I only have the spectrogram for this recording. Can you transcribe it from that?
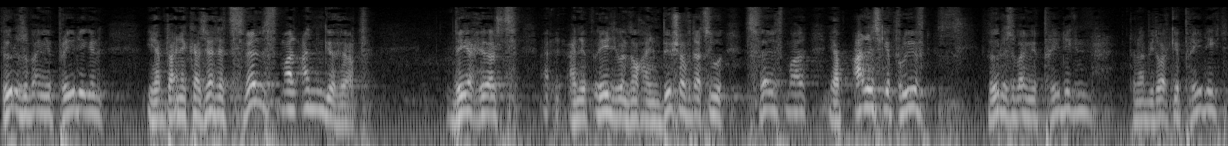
Würdest du bei mir predigen? Ich habe deine Kassette zwölfmal angehört. Wer hört eine Predigt und noch einen Bischof dazu zwölfmal? Ich habe alles geprüft. Würdest du bei mir predigen? Dann habe ich dort gepredigt.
